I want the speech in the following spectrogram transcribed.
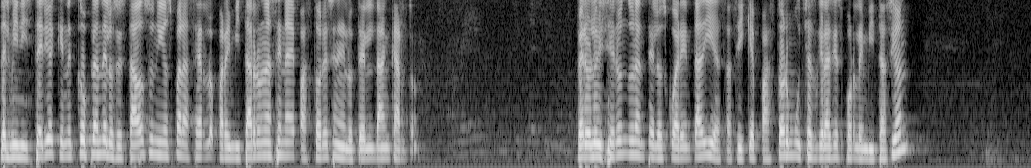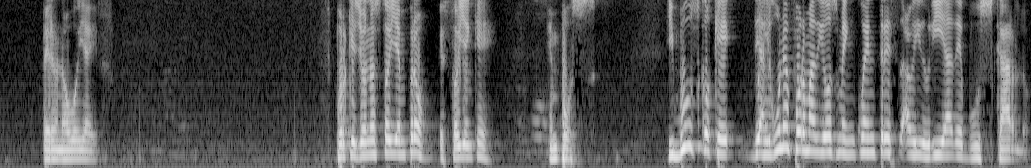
del ministerio de Kenneth Copeland de los Estados Unidos para hacerlo, para invitarlo a una cena de pastores en el Hotel Dan Carlton. Pero lo hicieron durante los 40 días, así que pastor, muchas gracias por la invitación, pero no voy a ir. Porque yo no estoy en pro, estoy en qué? En pos. Y busco que de alguna forma Dios me encuentre sabiduría de buscarlo.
